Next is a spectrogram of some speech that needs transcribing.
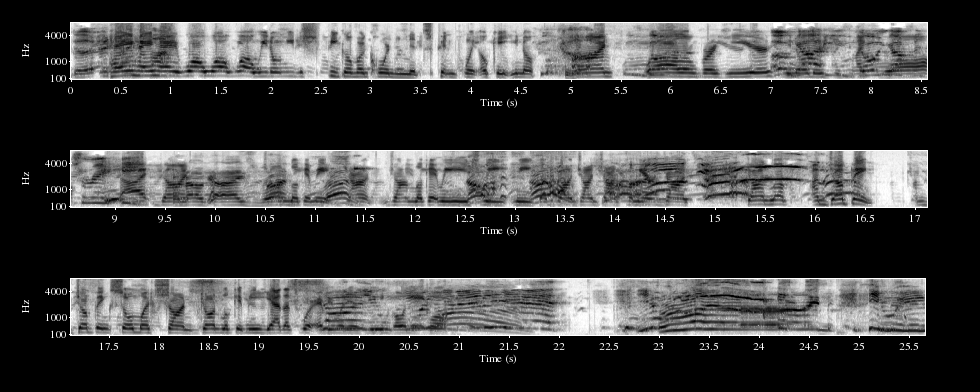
good. Hey, hey, hey, whoa, whoa, whoa. We don't need to speak over coordinates, pinpoint. Okay, you know, John, we're all over here. Oh You know, god, there's he's this like going wall. up the tree. John, Oh John, no, guys, run! John, look at me. Run. John, John, look at me. It's No, me, me. no, John, John, John, come here, John. John, look, I'm jumping. I'm jumping so much, John. John, look at me. Yeah, that's where everyone is. We can go in this wall. Idiot! You Run! you idiot!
